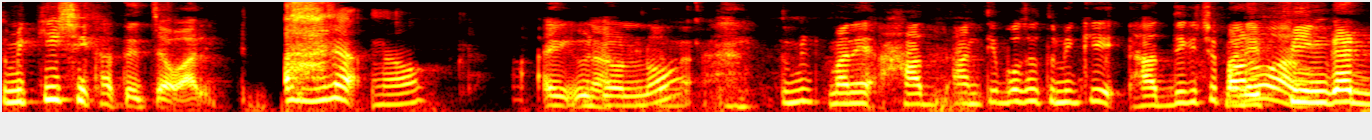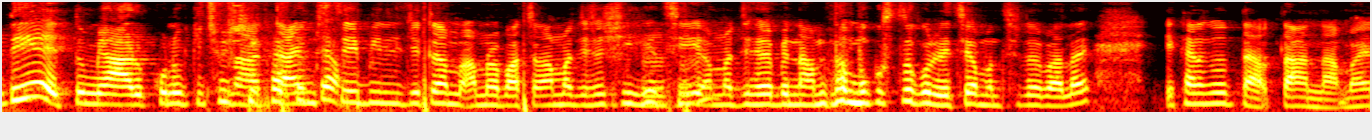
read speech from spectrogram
তুমি কি শেখাতে চাও I don't know. আই না, ডোন্ট নো। তুমি মানে হাত আন্টি বলছে তুমি কি হাত দিয়ে কিছু মানে পারো আর? ফিঙ্গার দিয়ে তুমি আর কোনো কিছু না শেখাতে টাইমস টেবিল যেটা আমরা বাচ্চা আমরা যেটা শিখেছি আমরা যেভাবে নামটা মুখস্থ করেছি আমাদের ছোটবেলায় এখানে কিন্তু তা- তা না। মানে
